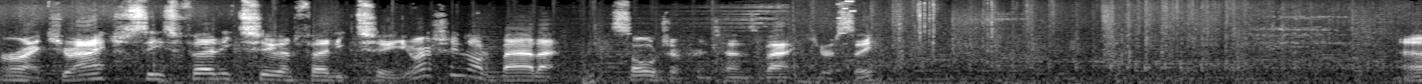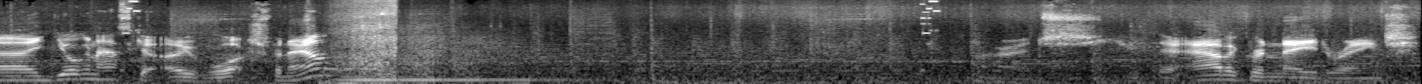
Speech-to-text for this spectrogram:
Right, your accuracy is 32 and 32. You're actually not a bad soldier in terms of accuracy. Uh, you're going to have to get Overwatch for now. Alright, they're out of grenade range.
